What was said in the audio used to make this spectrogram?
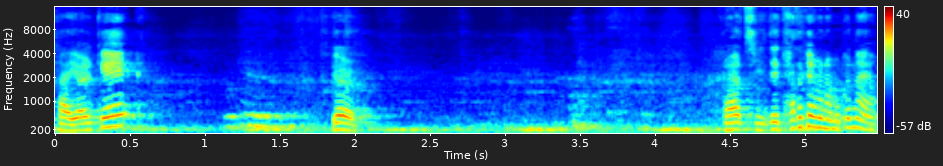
자, 열 개, 열. 그렇지, 이제 다섯 개만 하면 끝나요.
